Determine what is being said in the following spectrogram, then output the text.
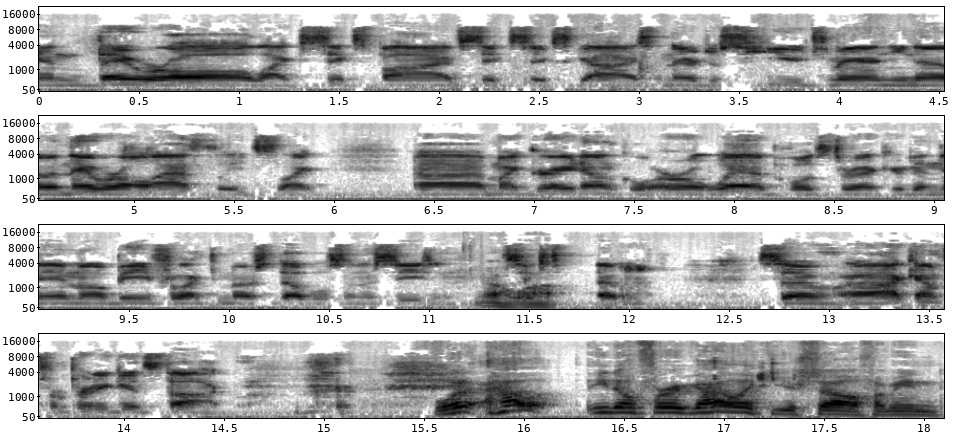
and they were all like six five, six six guys, and they're just huge men, you know. And they were all athletes. Like uh, my great uncle Earl Webb holds the record in the MLB for like the most doubles in a season. Oh, wow. 67. So uh, I come from pretty good stock. What? How? You know, for a guy like yourself, I mean,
